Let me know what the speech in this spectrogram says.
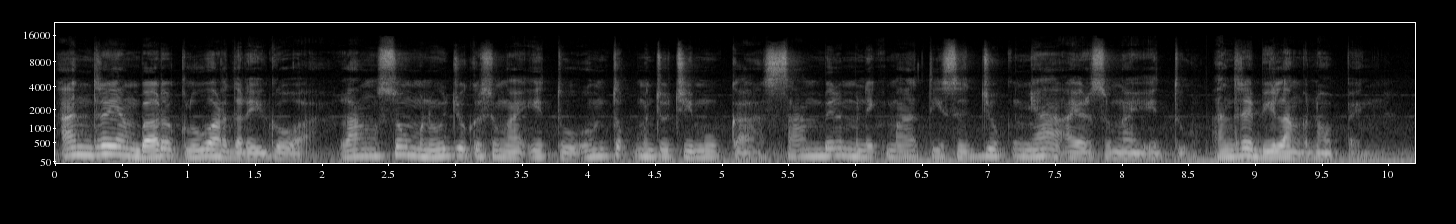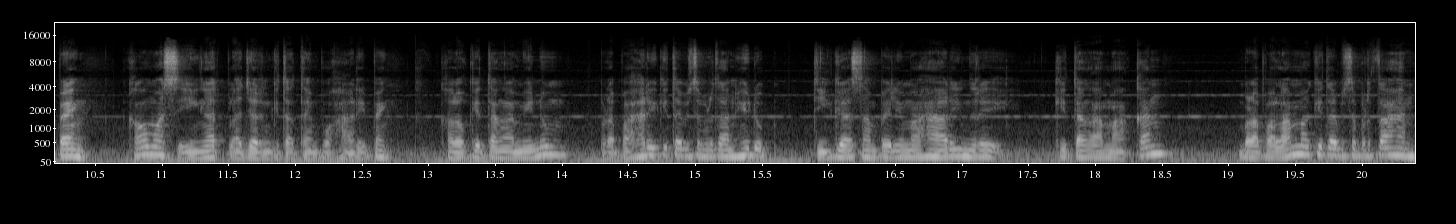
Andre yang baru keluar dari goa langsung menuju ke sungai itu untuk mencuci muka sambil menikmati sejuknya air sungai itu. Andre bilang ke Nopeng, "Peng, Kau masih ingat pelajaran kita tempo hari, Peng? Kalau kita nggak minum, berapa hari kita bisa bertahan hidup? 3 sampai 5 hari, Andre. Kita nggak makan, berapa lama kita bisa bertahan?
